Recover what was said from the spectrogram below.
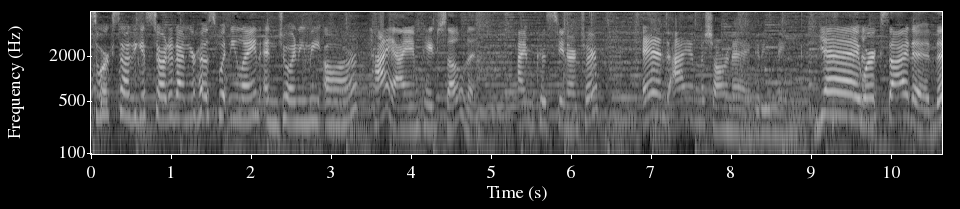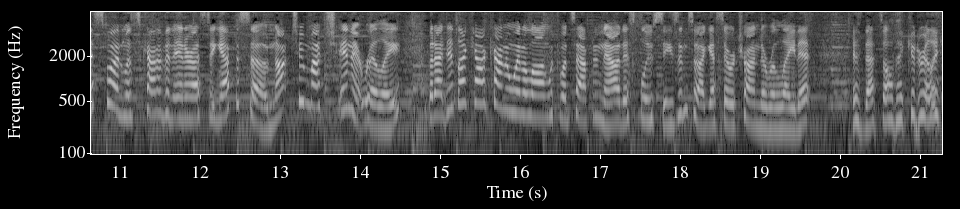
So we're excited to get started. I'm your host, Whitney Lane, and joining me are. Hi, I am Paige Sullivan. I'm Christine Archer. And I am Michelle Renee. Good evening. Yay, we're excited. This one was kind of an interesting episode. Not too much in it, really, but I did like how it kind of went along with what's happening now. It is flu season, so I guess they were trying to relate it, if that's all they could really,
